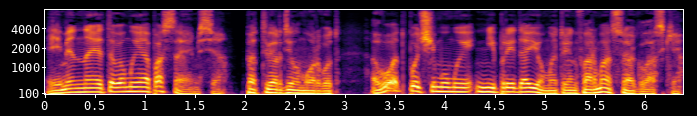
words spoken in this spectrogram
«Именно этого мы и опасаемся», — подтвердил Морвуд. «Вот почему мы не придаем эту информацию огласке».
